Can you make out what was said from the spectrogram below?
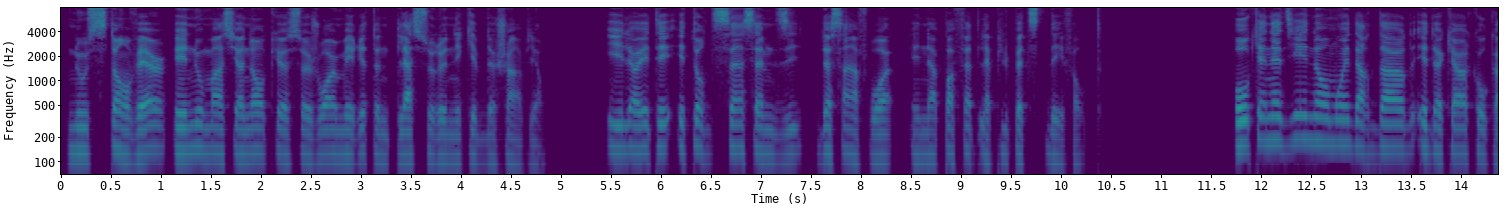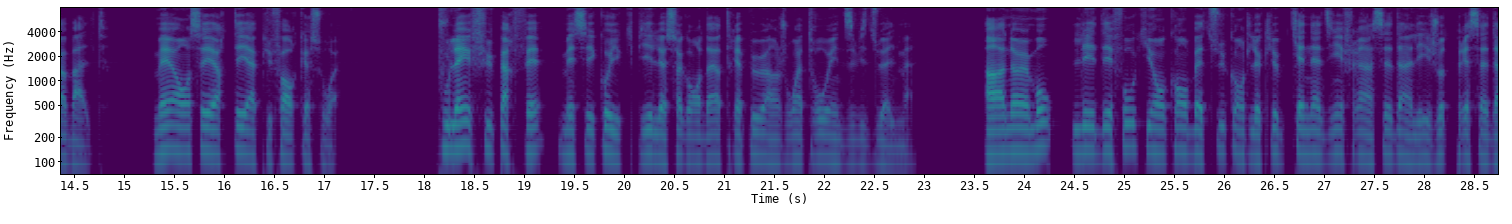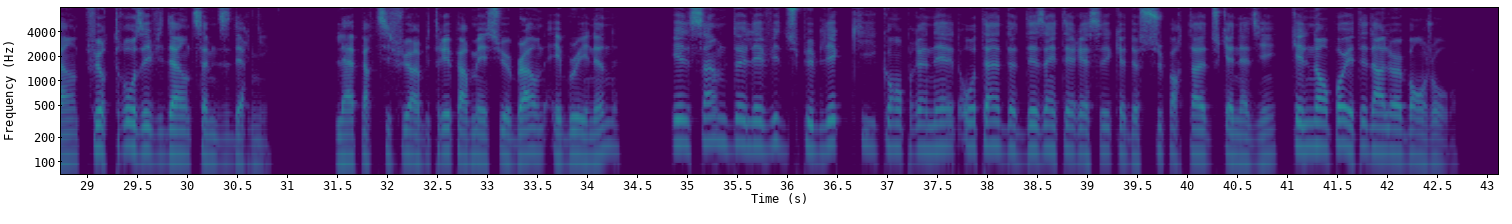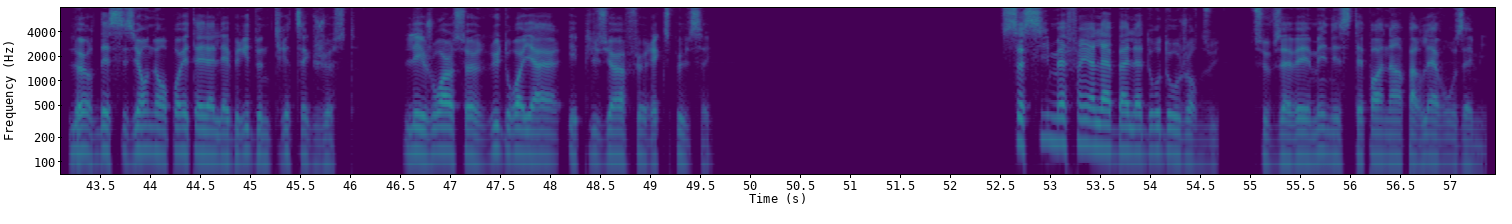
Nous citons Vert et nous mentionnons que ce joueur mérite une place sur une équipe de champions. Il a été étourdissant samedi, de sang-froid, et n'a pas fait la plus petite des fautes. Aux Canadiens, non moins d'ardeur et de cœur qu'au Cobalt, mais on s'est heurté à plus fort que soi. Poulain fut parfait, mais ses coéquipiers le secondèrent très peu en jouant trop individuellement. En un mot, les défauts qui ont combattu contre le club canadien-français dans les joutes précédentes furent trop évidentes samedi dernier. La partie fut arbitrée par messieurs Brown et Brennan. Il semble de l'avis du public qui comprenait autant de désintéressés que de supporters du Canadien qu'ils n'ont pas été dans leur bon jour. Leurs décisions n'ont pas été à l'abri d'une critique juste. Les joueurs se rudoyèrent et plusieurs furent expulsés. Ceci met fin à la balado d'aujourd'hui. Si vous avez aimé, n'hésitez pas à en parler à vos amis.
